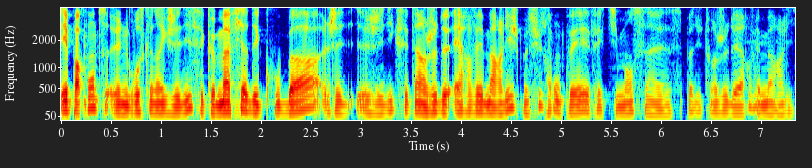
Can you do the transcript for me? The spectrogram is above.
Et par contre, une grosse connerie que j'ai dit, c'est que Mafia des Cuba, j'ai dit que c'était un jeu de Hervé Marly. Je me suis trompé, effectivement, c'est pas du tout un jeu de Hervé Marly.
